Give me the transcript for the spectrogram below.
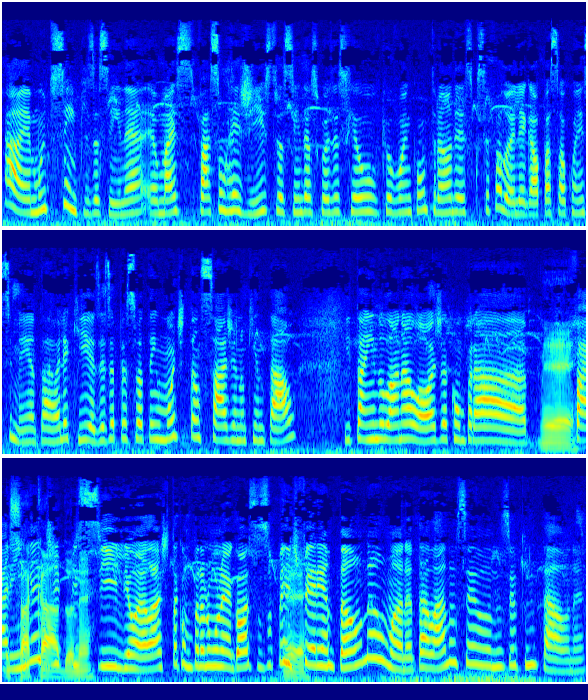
Ah, é muito simples, assim, né? Eu mais faço um registro, assim, das coisas que eu, que eu vou encontrando. É isso que você falou, é legal passar o conhecimento. Ah, olha aqui, às vezes a pessoa tem um monte de tansagem no quintal e tá indo lá na loja comprar É, farinha sacado, de né? psyllium. Ela acha que tá comprando um negócio super É. diferentão. Não, mano, tá lá no seu, no seu quintal, né?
